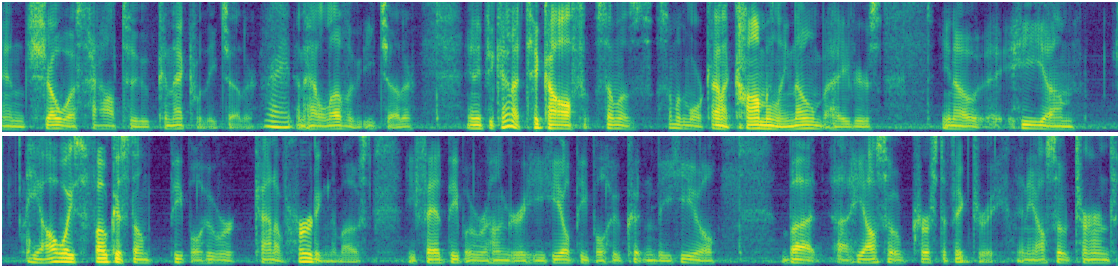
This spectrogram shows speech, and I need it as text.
and show us how to connect with each other Right. and how to love each other. And if you kind of tick off some of some of the more kind of commonly known behaviors, you know, he um, he always focused on people who were kind of hurting the most. He fed people who were hungry. He healed people who couldn't be healed. But uh, he also cursed a fig tree, and he also turned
